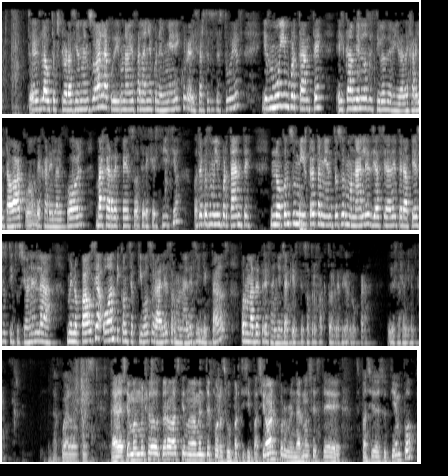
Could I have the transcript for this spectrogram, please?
Entonces, la autoexploración mensual, acudir una vez al año con el médico, realizarse sus estudios y es muy importante el cambio en los estilos de vida, dejar el tabaco, dejar el alcohol, bajar de peso, hacer ejercicio. Otra cosa muy importante, no consumir tratamientos hormonales, ya sea de terapia de sustitución en la menopausia o anticonceptivos orales, hormonales o inyectados, por más de tres años, ya que este es otro factor de riesgo para el desarrollo del cáncer. De acuerdo, pues le agradecemos mucho, doctora Vázquez, nuevamente por su participación, por brindarnos este espacio de su tiempo.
